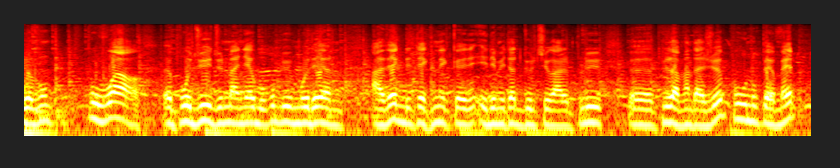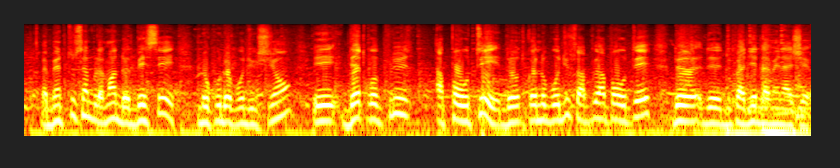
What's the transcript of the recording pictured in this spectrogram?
Devons pouvoir euh, produire d'une manière beaucoup plus moderne avec des techniques et des méthodes culturelles plus, euh, plus avantageuses pour nous permettre eh bien, tout simplement de baisser nos coûts de production et d'être plus à portée, que nos produits soient plus à portée du panier de la ménagère.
